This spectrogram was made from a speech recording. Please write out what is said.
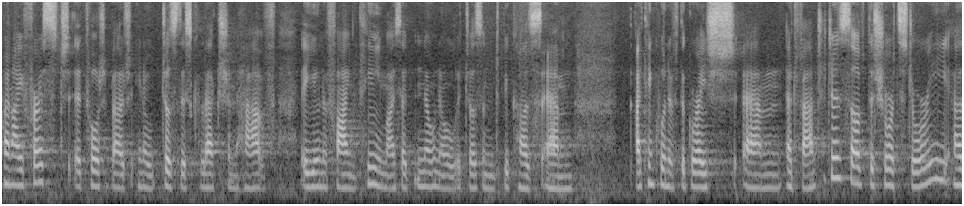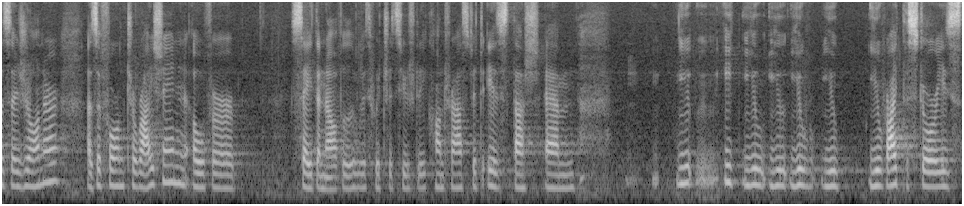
when I first uh, thought about you know does this collection have a unifying theme? I said no, no, it doesn't because um, I think one of the great um, advantages of the short story as a genre, as a form to write in over, say, the novel with which it's usually contrasted, is that um, you, you, you, you, you, you write the stories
